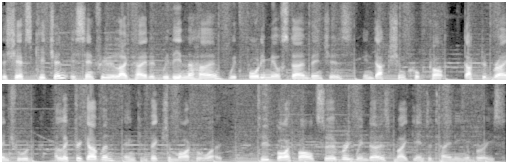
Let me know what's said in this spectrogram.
The chef's kitchen is centrally located within the home with 40mm stone benches, induction cooktop, ducted range hood, electric oven and convection microwave. Two bifold servery windows make entertaining a breeze.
